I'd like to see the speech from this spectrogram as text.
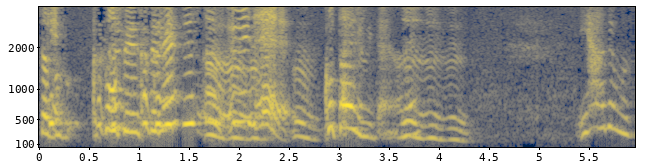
ちゃんとけ想定してね。確立した上で答えるみたいなね、うんうんうん。いやでもね、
